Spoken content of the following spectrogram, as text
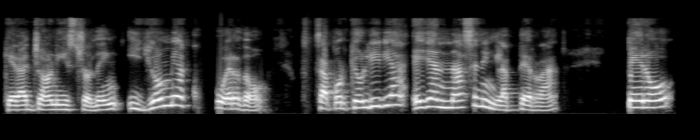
que era John Easterling. Y yo me acuerdo, o sea, porque Olivia, ella nace en Inglaterra, pero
